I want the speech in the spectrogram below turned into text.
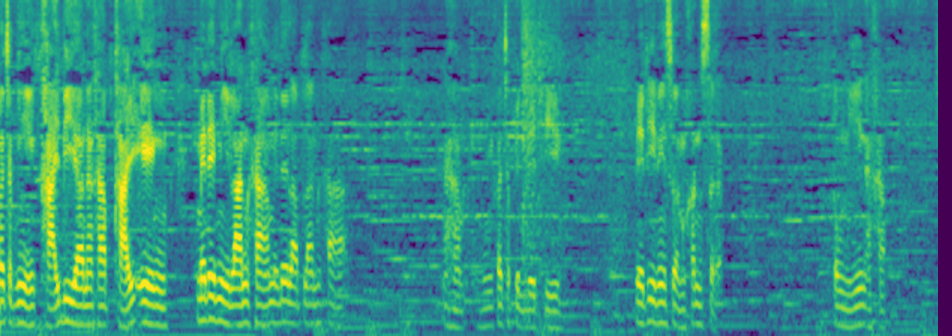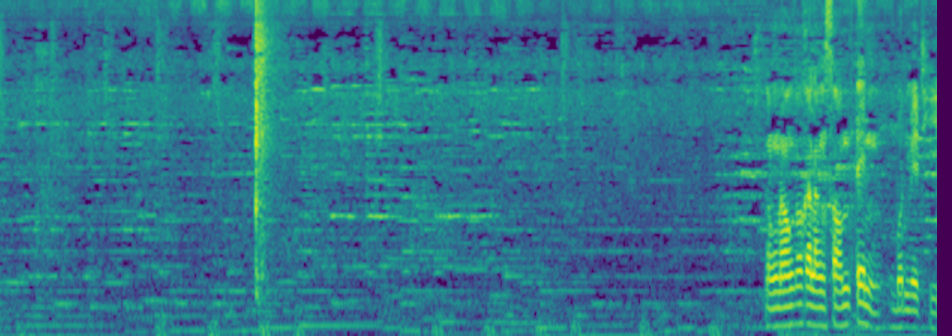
ก็จะมีขายเบียร์นะครับ ขายเองไม่ได้มีร้านค้าไม่ได้รับร้านค้านะครับนี่ก็จะเป็นเวที เวทีในส่วนคอนเสิร์ตตรงนี้นะครับน้องๆก็กำลังซ้อมเต้นบนเวที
